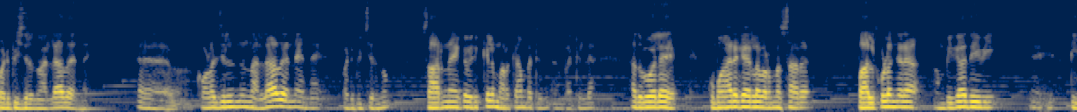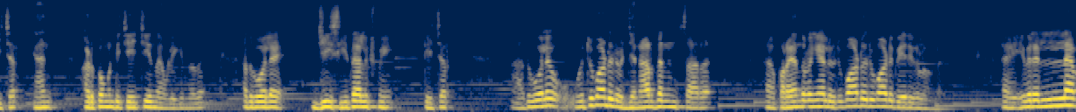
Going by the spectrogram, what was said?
പഠിപ്പിച്ചിരുന്നു അല്ലാതെ തന്നെ കോളേജിൽ നിന്നല്ലാതെ തന്നെ എന്നെ പഠിപ്പിച്ചിരുന്നു. സാറിനെയൊക്കെ ഒരിക്കലും മറക്കാൻ പറ്റുന്ന പറ്റില്ല. അതുപോലെ കുമാരകേരള വർമ്മ സാറ് പാൽക്കുളങ്ങര അംബികാദേവി ടീച്ചർ. ഞാൻ അടുപ്പം കൊണ്ട് ചേച്ചി എന്നാണ് വിളിക്കുന്നത്. അതുപോലെ ജി സീതാലക്ഷ്മി ടീച്ചർ. അതുപോലെ ഒരുപാട് ഒരു ജനാർദ്ദനൻ സാറ് പറയാൻ തുടങ്ങിയാൽ ഒരുപാട് ഒരുപാട് പേരുകളുണ്ട്. ഇവരെല്ലാം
